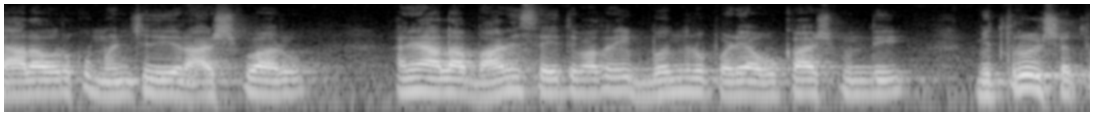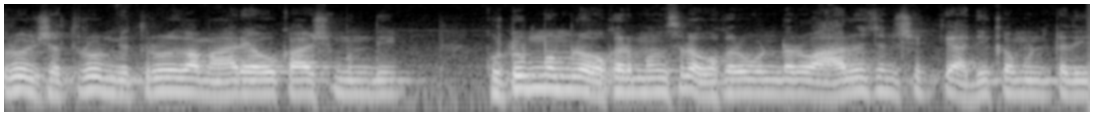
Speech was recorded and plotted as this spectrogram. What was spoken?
చాలా వరకు మంచిది. రాశివారు అని అలా బానిస అయితే మాత్రం ఇబ్బందులు పడే అవకాశం ఉంది. మిత్రులు శత్రువులు శత్రువులు మిత్రులుగా మారే అవకాశం ఉంది. కుటుంబంలో ఒకరి మనసులో ఒకరు ఉండరు. ఆలోచన శక్తి అధికం ఉంటుంది.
